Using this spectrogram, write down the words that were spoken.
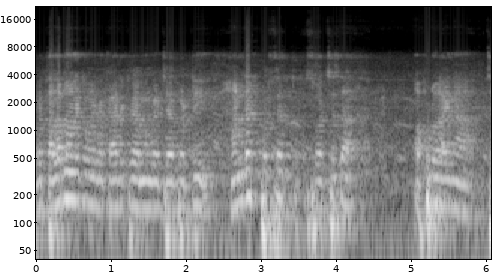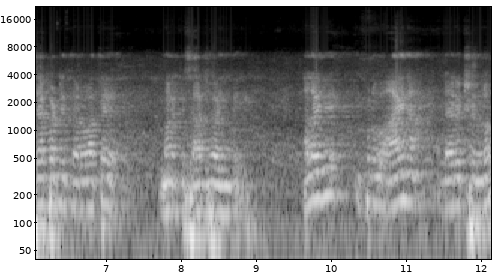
ఒక తలమానికమైన కార్యక్రమంగా చేపట్టి హండ్రెడ్ పర్సెంట్ స్వచ్ఛత అప్పుడు ఆయన చేపట్టిన తర్వాతే మనకి సాధ్యమైంది. అలాగే ఇప్పుడు ఆయన డైరెక్షన్లో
